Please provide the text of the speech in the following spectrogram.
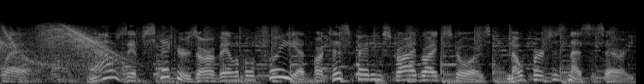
flash. Now Zip stickers are available free at participating Stride Rite stores. No purchase necessary.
